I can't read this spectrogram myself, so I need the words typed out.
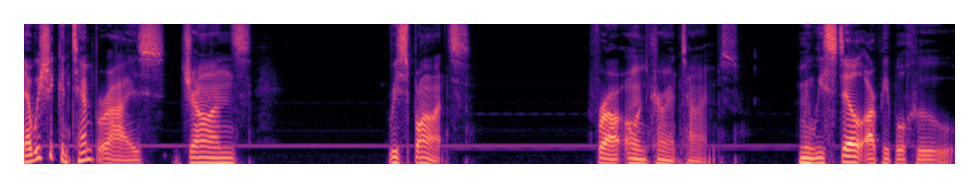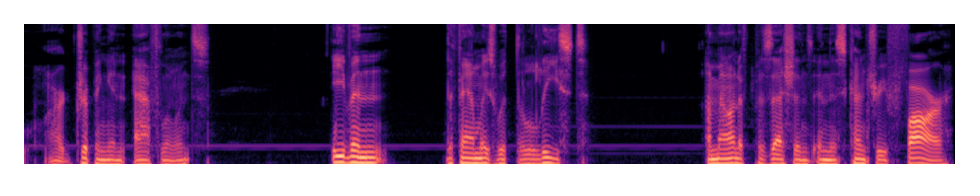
Now, we should contemporize John's response for our own current times. I mean, we still are people who are dripping in affluence. Even the families with the least amount of possessions in this country, far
